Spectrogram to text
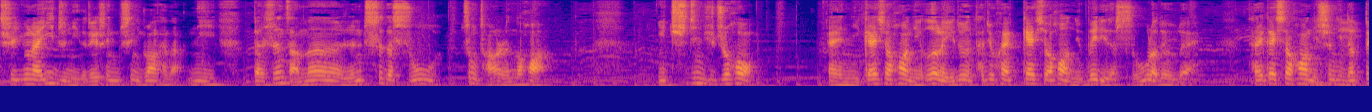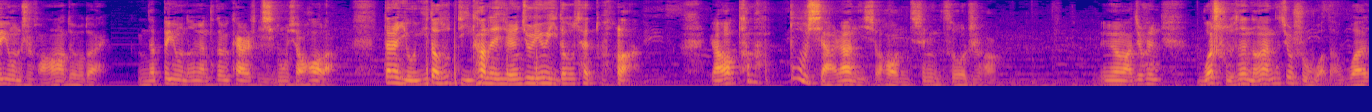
是用来抑制你的这个身体身体状态的。你本身咱们人吃的食物，正常人的话，你吃进去之后，哎，你该消耗，你饿了一顿，它就该该消耗你胃里的食物了，对不对？它就该消耗你身体的备用脂肪了，对不对？你的备用能源它都开始启动消耗了。但是有胰岛素抵抗的这些人，就是因为胰岛素太多了，然后他们不想让你消耗你身体的所有脂肪。明白吗？就是我储存的能量，那就是我的，我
